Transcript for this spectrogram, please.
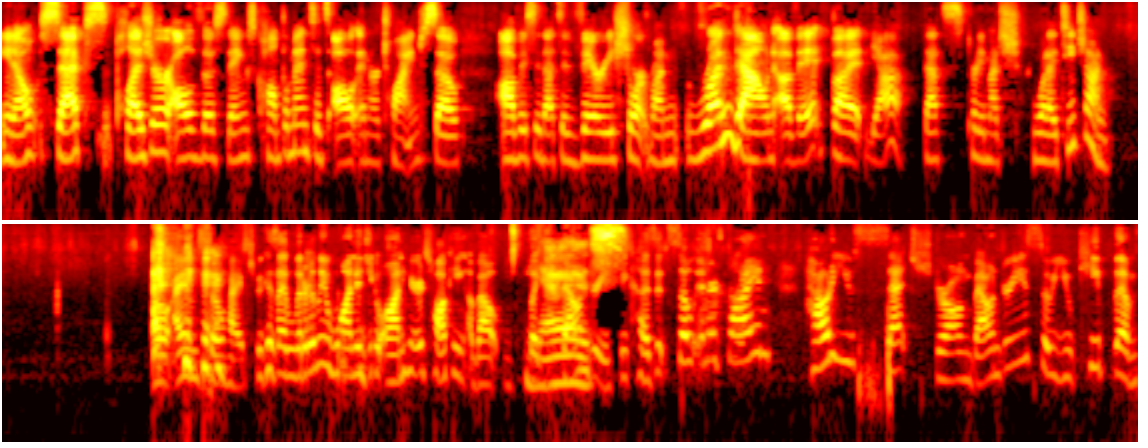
you know, sex, pleasure, all of those things, compliments, it's all intertwined. So obviously that's a very short run rundown of it, but yeah, that's pretty much what I teach on. Oh, I am so hyped because I literally wanted you on here talking about like boundaries because it's so intertwined. How do you set strong boundaries so you keep them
